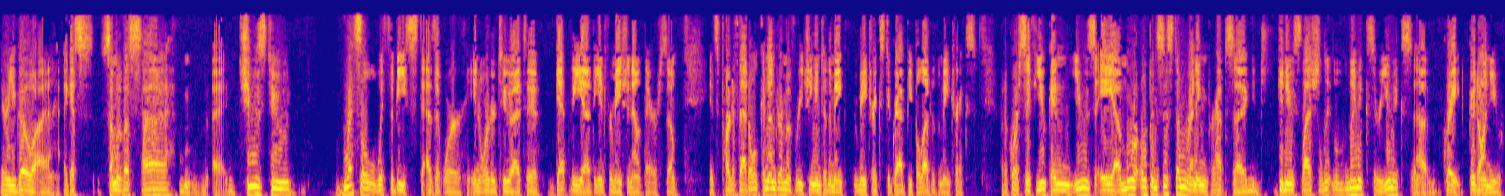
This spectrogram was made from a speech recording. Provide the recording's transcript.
there you go. Uh, I guess some of us uh, uh, choose to wrestle with the beast, as it were, in order to uh, to get the the information out there. So it's part of that old conundrum of reaching into the ma- matrix to grab people out of the matrix. But of course, if you can use a, a more open system running perhaps GNU slash Linux or Unix, uh, great, good on you,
